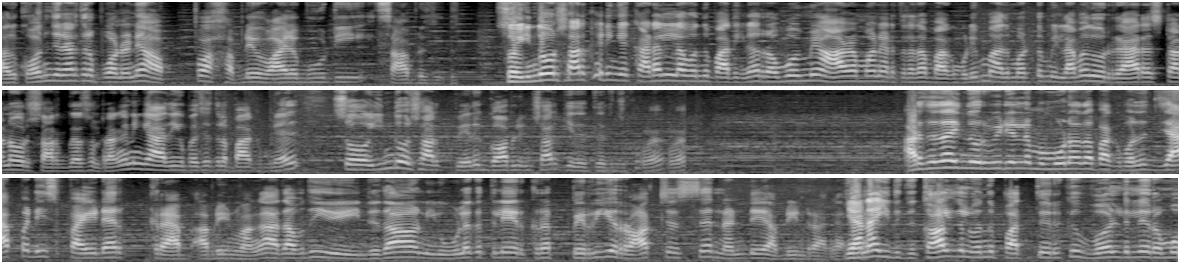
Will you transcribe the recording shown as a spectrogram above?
அது கொஞ்ச நேரத்தில் போனோடனே அப்பா அப்படியே வாயில் பூட்டி சாப்பிடுது. ஸோ இந்த ஒரு ஷார்க்கை நீங்கள் கடலில் வந்து பார்த்தீங்கன்னா ரொம்பவுமே ஆழமான இடத்துல தான் பார்க்க முடியும். அது மட்டும் இல்லாமல் இது ஒரு ரேரஸ்டான ஒரு ஷார்க் தான் சொல்கிறாங்க நீங்கள் அதிகபட்சத்தில் பார்க்க முடியாது. ஸோ இந்த ஒரு ஷார்க் பேர் காப்ளின் ஷார்க் இதை தெரிஞ்சுக்கோங்க. அடுத்ததாக இந்த ஒரு வீடியோவில் நம்ம மூணாவதாக பார்க்க போகிறது ஜாப்பனீஸ் ஸ்பைடர் கிராப் அப்படின்வாங்க அதாவது இதுதான் இது உலகத்திலே இருக்கிற பெரிய ராட்சஸ நண்டு அப்படின்றாங்க. ஏன்னா இதுக்கு கால்கள் வந்து பத்து இருக்குது வேர்ல்டுலேயே ரொம்ப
